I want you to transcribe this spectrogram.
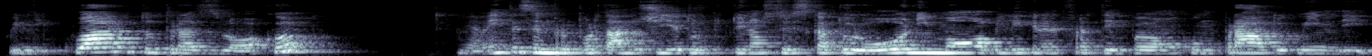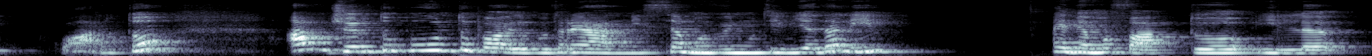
quindi quarto trasloco, ovviamente sempre portandoci dietro tutti i nostri scatoloni, mobili che nel frattempo avevamo comprato, quindi quarto. A un certo punto, poi dopo tre anni, siamo venuti via da lì e abbiamo fatto il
